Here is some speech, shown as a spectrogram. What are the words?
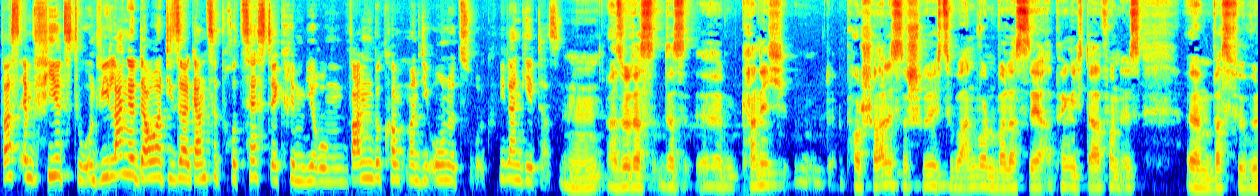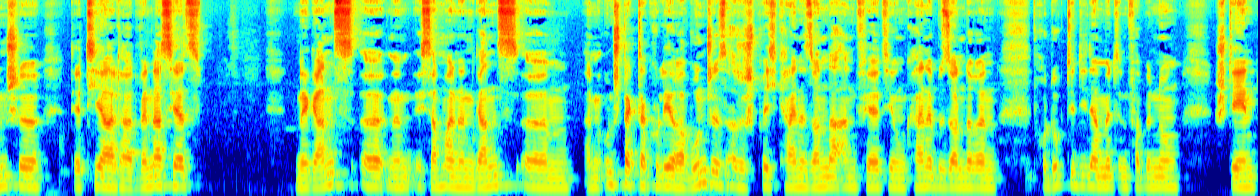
Was empfiehlst du? Und wie lange dauert dieser ganze Prozess der Kremierung? Wann bekommt man die Urne zurück? Wie lange geht das? Mhm. Also das, das äh, kann ich, pauschal ist das schwierig zu beantworten, weil das sehr abhängig davon ist, ähm, was für Wünsche der Tierhalter hat. Wenn das jetzt eine ganz, äh, einen, ich sag mal, ein ganz ähm, ein unspektakulärer Wunsch ist, also sprich keine Sonderanfertigung, keine besonderen Produkte, die damit in Verbindung stehen,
